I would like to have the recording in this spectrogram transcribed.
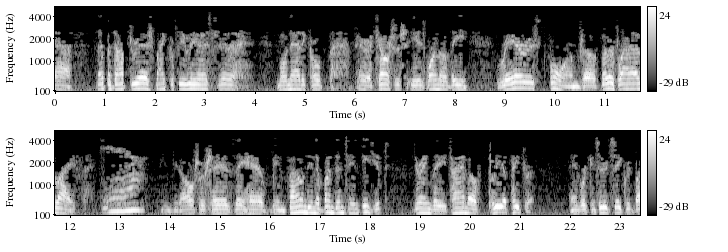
uh, Lepidopterus microphilius uh, is one of the rarest forms of butterfly life. Yeah? And it also says they have been found in abundance in Egypt during the time of Cleopatra and were considered sacred by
